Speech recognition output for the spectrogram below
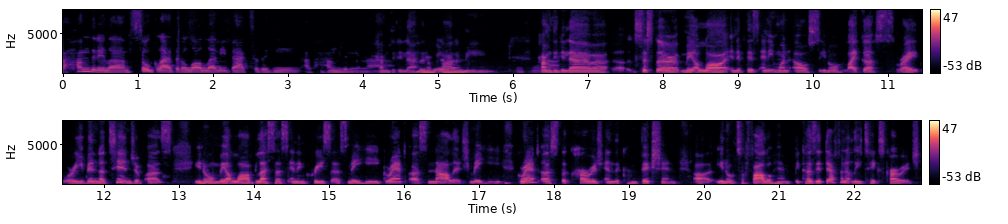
Alhamdulillah, I'm so glad that Allah led me back to the deen. Alhamdulillah. Alhamdulillah. Alhamdulillah, uh, sister, may Allah, and if there's anyone else, you know, like us, right, or even a tinge of us, you know, may Allah bless us and increase us. May He grant us knowledge. May He grant us the courage and the conviction, uh, you know, to follow Him because it definitely takes courage.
